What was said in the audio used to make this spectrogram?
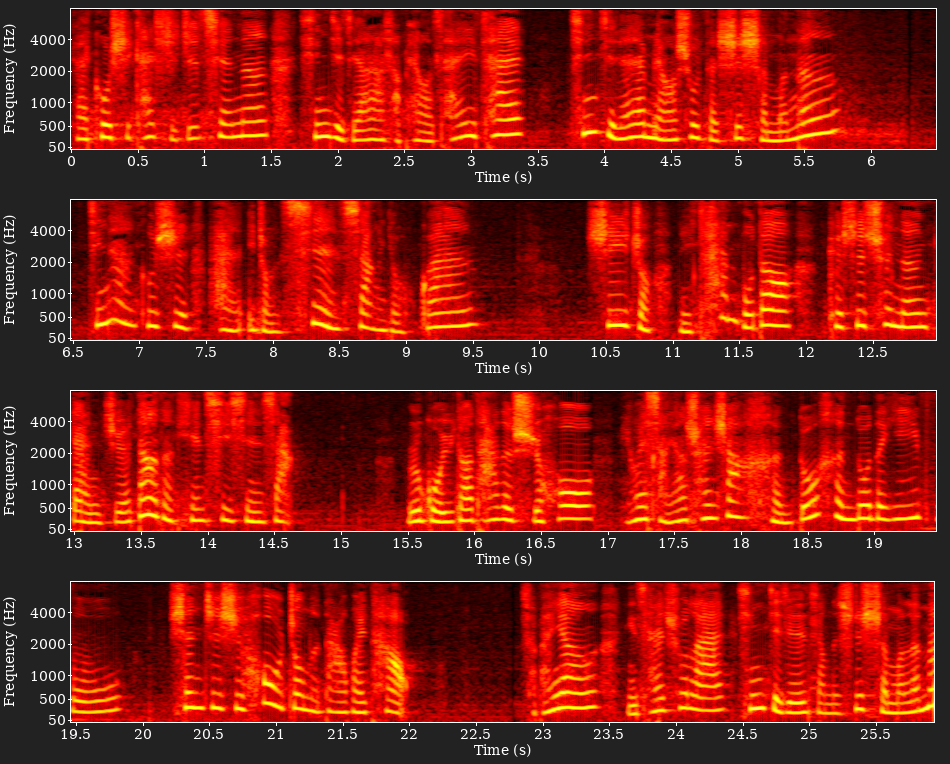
在故事开始之前呢，青姐姐要让小朋友猜一猜，青姐姐要描述的是什么呢？今天的故事和一种现象有关，是一种你看不到，可是却能感觉到的天气现象。如果遇到它的时候，你会想要穿上很多很多的衣服，甚至是厚重的大外套。小朋友，你猜出来青姐姐讲的是什么了吗？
